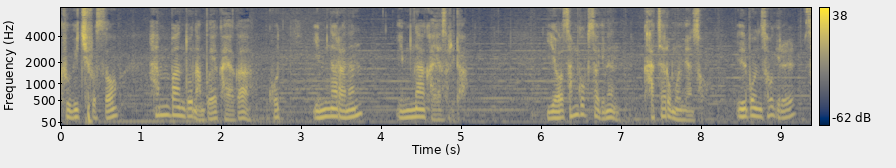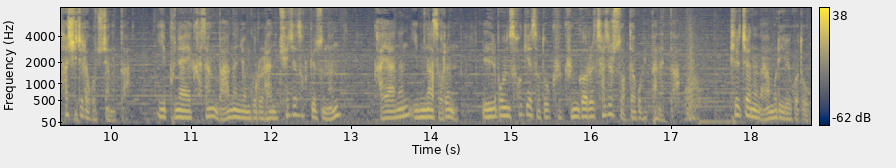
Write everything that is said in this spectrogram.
그 위치로서 한반도 남부의 가야가 곧 임나라는 임나가야설이다. 이어 삼국사기는 가짜로 몰면서 일본 서기를 사실이라고 주장했다. 이 분야에 가장 많은 연구를 한 최재석 교수는 가야는 임나설은 일본 서기에서도 그 근거를 찾을 수 없다고 비판했다. 필자는 아무리 읽어도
